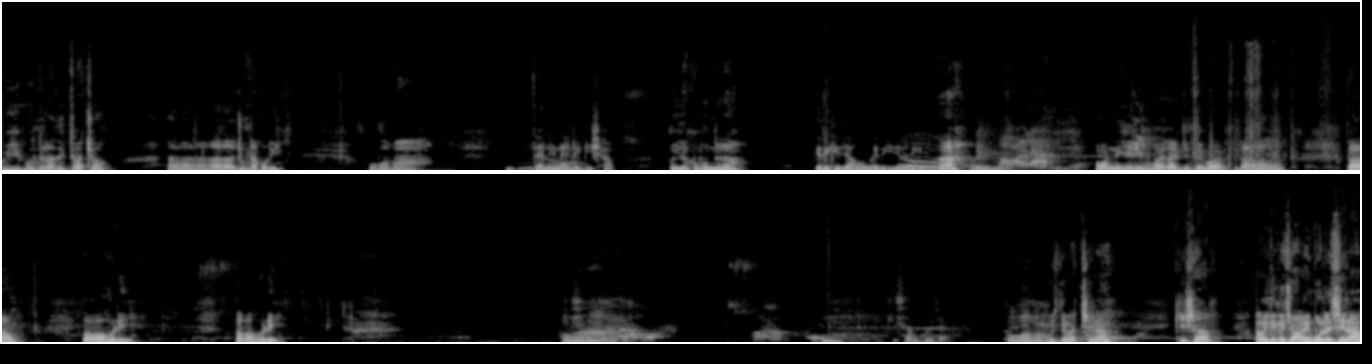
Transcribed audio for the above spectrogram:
ওই বন্ধুরা দেখতে পাচ্ছ? ঝুমটা করি। ও বাবা। জানি না এটা কি সাপ। ওই দেখো বন্ধুরা। এদিকে যাও এদিকে যাও এদিকে হ্যাঁ? আমার নিজেরই ভয় লাগছে তুই দাঁড়াও, দাঁড়াও। বাবা হরি। বাবা হরি। ও বাবা। কি সাপ গো ও বাবা বুঝতে পারছি না। কী সাপ? আমি দেখেছ আমি বলেছিলাম।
